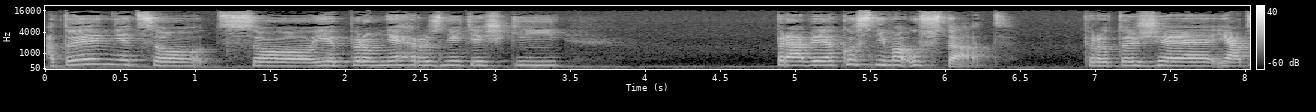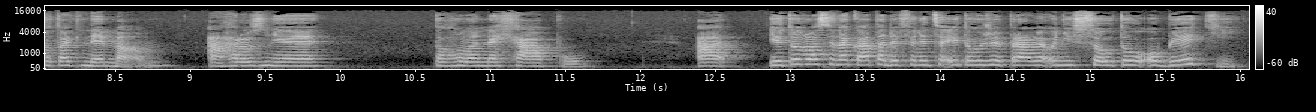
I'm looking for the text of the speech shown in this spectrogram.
A to je něco, co je pro mě hrozně těžký právě jako s nima ustát, protože já to tak nemám a hrozně tohle nechápu. A je to vlastně taková ta definice i toho, že právě oni jsou tou obětí.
